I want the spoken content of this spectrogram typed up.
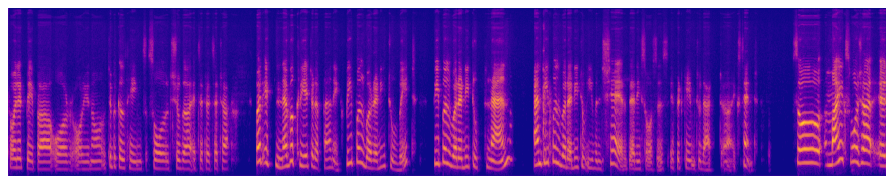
toilet paper or or you know typical things salt sugar etc etc but it never created a panic. People were ready to wait. People were ready to plan. And people were ready to even share their resources if it came to that uh, extent so my exposure uh,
